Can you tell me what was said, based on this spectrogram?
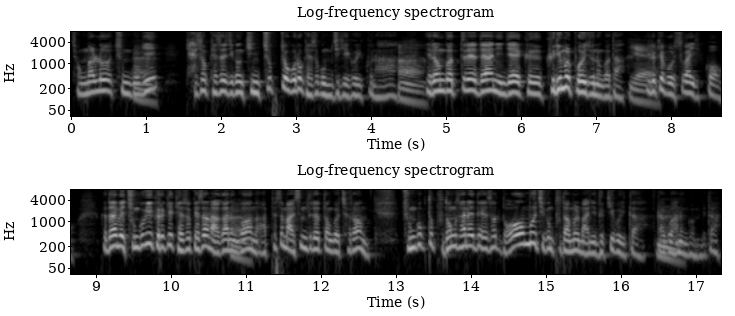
정말로 중국이 예. 계속해서 지금 긴축 쪽으로 계속 움직이고 있구나. 어. 이런 것들에 대한 이제 그 그림을 보여주는 거다. 예. 이렇게 볼 수가 있고. 그 다음에 중국이 그렇게 계속해서 나가는 어. 건 어. 앞에서 말씀드렸던 것처럼 중국도 부동산에 대해서 너무 지금 부담을 많이 느끼고 있다라고 음. 하는 겁니다.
